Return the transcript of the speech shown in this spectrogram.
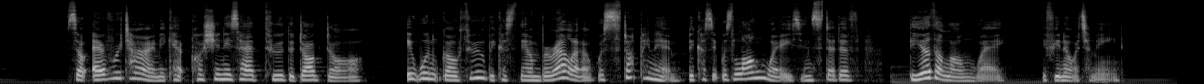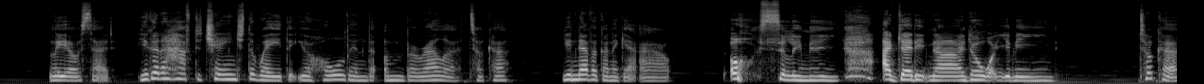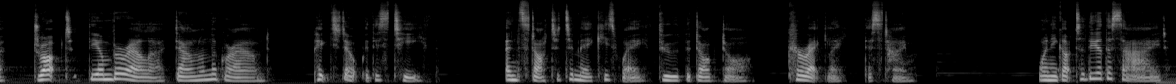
So every time he kept pushing his head through the dog door, it wouldn't go through because the umbrella was stopping him because it was long ways instead of the other long way, if you know what I mean. Leo said, You're going to have to change the way that you're holding the umbrella, Tucker. You're never going to get out. Oh, silly me. I get it now. I know what you mean. Tucker dropped the umbrella down on the ground, picked it up with his teeth, and started to make his way through the dog door, correctly this time. When he got to the other side,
